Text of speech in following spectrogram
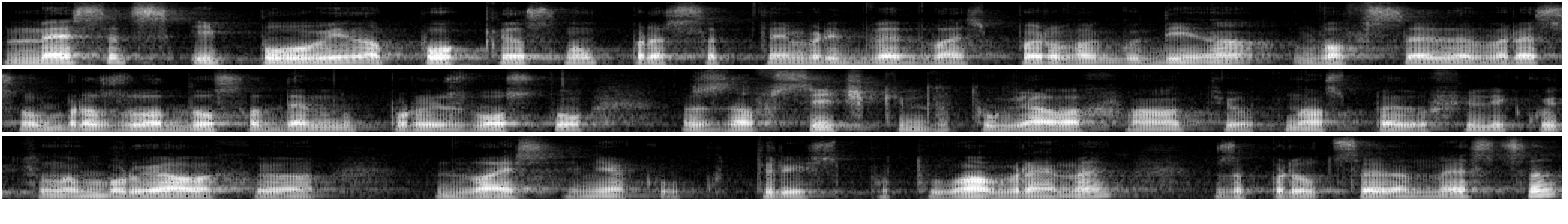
Месец и половина по-късно, през септември 2021 година, в СДВР се образува досъдебно производство за всички до тогава хванати от нас педофили, които наброяваха 20 няколко, 30 по това време, за период 7 месеца.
